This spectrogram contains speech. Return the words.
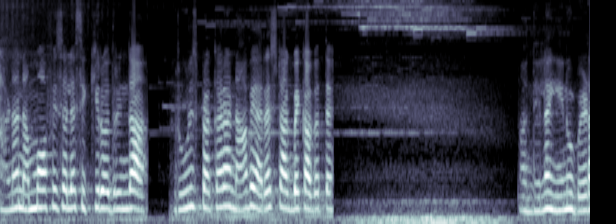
ಹಣ ನಮ್ಮ ಆಫೀಸಲ್ಲೇ ಸಿಕ್ಕಿರೋದ್ರಿಂದ ರೂಲ್ಸ್ ಪ್ರಕಾರ ನಾವೇ ಅರೆಸ್ಟ್ ಆಗ್ಬೇಕಾಗತ್ತೆ. ಅದೆಲ್ಲ ಏನೂ ಬೇಡ.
